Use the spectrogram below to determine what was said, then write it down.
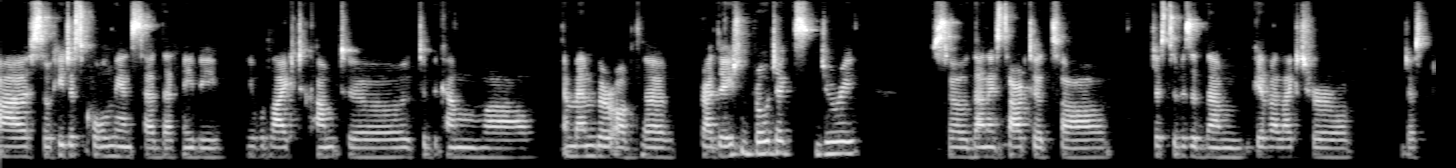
Uh, so he just called me and said that maybe you would like to come to to become uh, a member of the graduation projects jury. So then I started just to visit them, give a lecture, just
